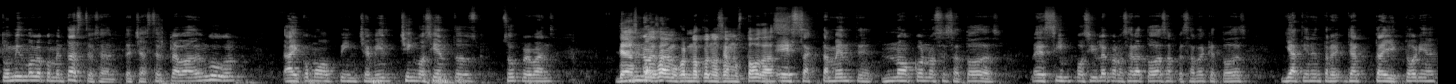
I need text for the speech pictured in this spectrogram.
tú mismo lo comentaste, o sea, te echaste el clavado en Google, hay como pinche mil chingocientos superbands. De las No. cuales a lo mejor no conocemos todas. Exactamente, no conoces a todas. Es imposible conocer a todas a pesar de que todas ya tienen tra- ya trayectoria,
